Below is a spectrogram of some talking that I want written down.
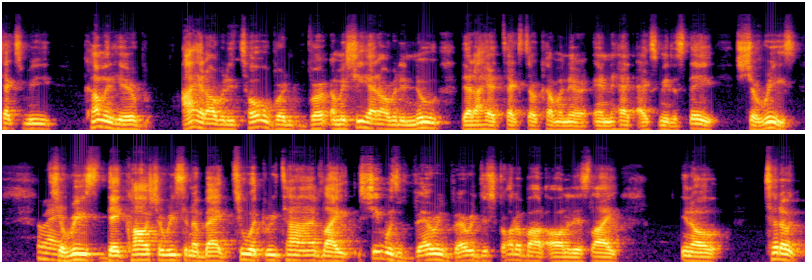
texted me coming here," I had already told her. Ver- I mean, she had already knew that I had texted her coming there and had asked me to stay. Sharice, Right. Sharice, they called Sharice in the back two or three times. Like she was very, very distraught about all of this. Like, you know, to the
